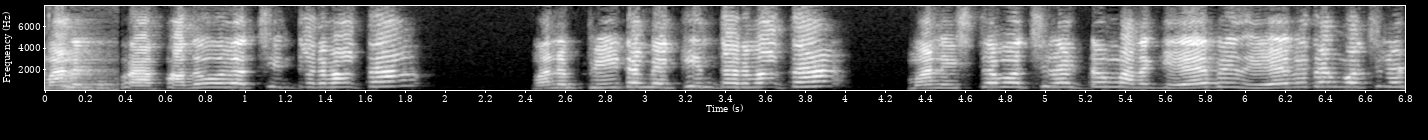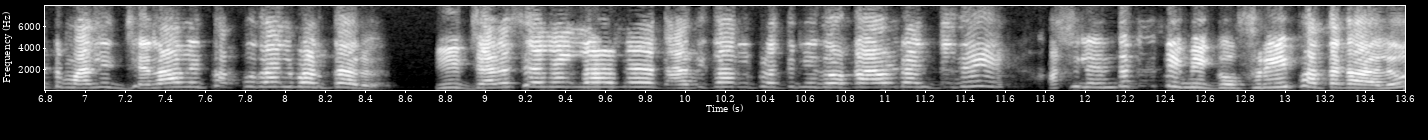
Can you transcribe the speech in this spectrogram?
మనకు పదవులు వచ్చిన తర్వాత మనం పీఠం ఎక్కిన తర్వాత మన ఇష్టం వచ్చినట్టు మనకి ఏ ఏ విధంగా వచ్చినట్టు మళ్ళీ జనాలు తప్పుదాలు పడతారు. ఈ జనసేన అధికార ప్రతినిధి ఒక ఆవిడ అంటది అసలు ఎందుకండి మీకు ఫ్రీ పథకాలు?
